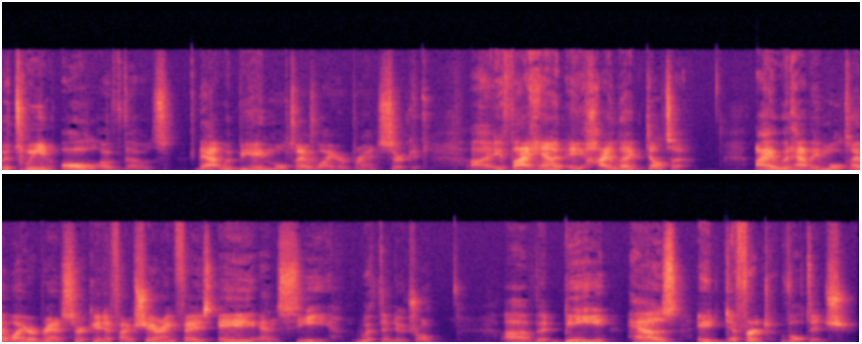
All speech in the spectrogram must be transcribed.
between all of those. That would be a multi-wire branch circuit. Uh, if I had a high leg delta, I would have a multi-wire branch circuit if I'm sharing phase A and C with the neutral. Uh, but B has a different voltage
